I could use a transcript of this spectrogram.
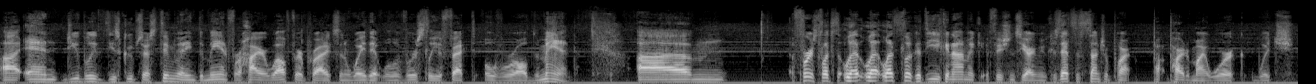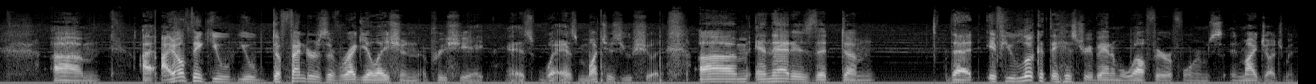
Uh, and do you believe these groups are stimulating demand for higher welfare products in a way that will adversely affect overall demand? Um, first, let's let, let, us look at the economic efficiency argument because that's the central part part of my work, which um, I, I, don't think you you defenders of regulation appreciate as as much as you should, um, and that is that um, that if you look at the history of animal welfare reforms, in my judgment,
